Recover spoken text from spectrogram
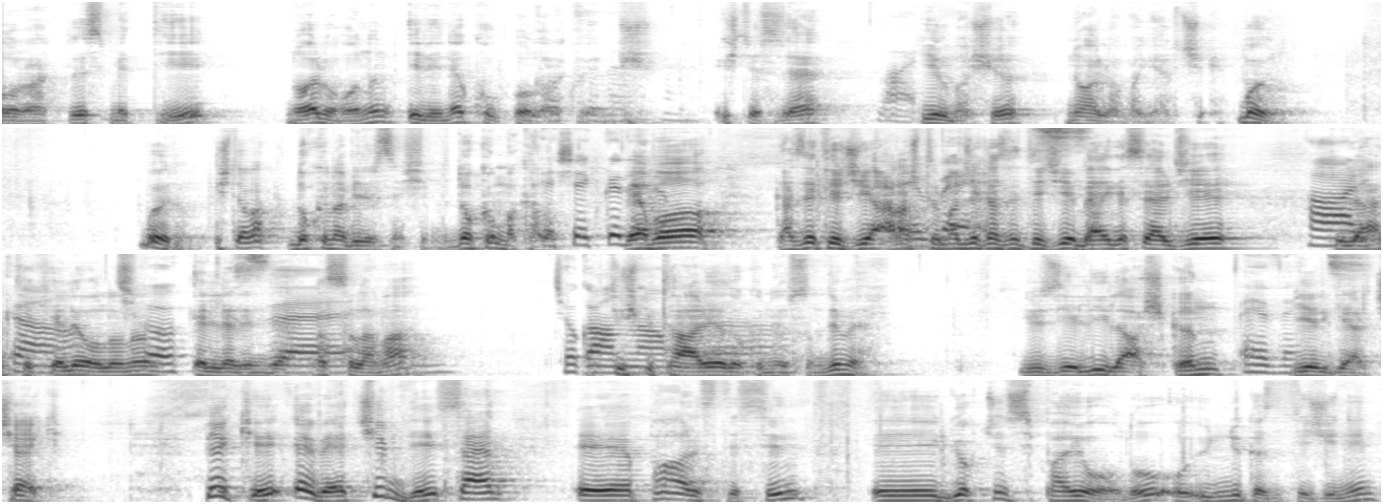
olarak resmettiği Noel Baba'nın eline kukla olarak vermiş. İşte size Vay. yılbaşı Noel Baba gerçeği. Buyurun. Buyurun. İşte bak dokunabilirsin şimdi. Dokun bakalım. Teşekkür ederim. Ve bu gazeteci, araştırmacı Evet. gazeteci, belgeselci Harika, Bülent Tekelioğlu'nun ellerinde. güzel. Nasıl ama? Çok Müthiş bir anlamlı. tarihe dokunuyorsun değil mi? 150 ile aşkın Evet. bir gerçek. Peki evet şimdi sen e, Paris'tesin. E, Gökçin Sipahioğlu o ünlü gazetecinin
